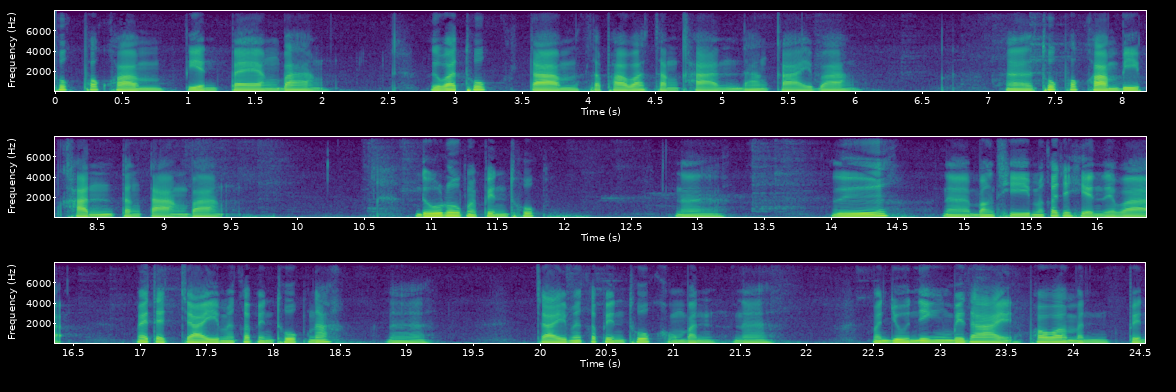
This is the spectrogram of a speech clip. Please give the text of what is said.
ทุกข์เพราะความเปลี่ยนแปลงบ้าง หรือว่าทุกข์ตามสภาวะสังขารร่างกายบ้าง ทุกข์เพราะความบีบคั้นต่างๆบ้าง ดูรูปมันเป็นทุกข์นะหรือนะบางทีมันก็จะเห็นเลยว่า แม้แต่ใจมันก็เป็นทุกข์นะนะ ใจมันก็เป็นทุกข์ของมันนะมันอยู่นิ่งไม่ได้ เพราะว่ามันเป็น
